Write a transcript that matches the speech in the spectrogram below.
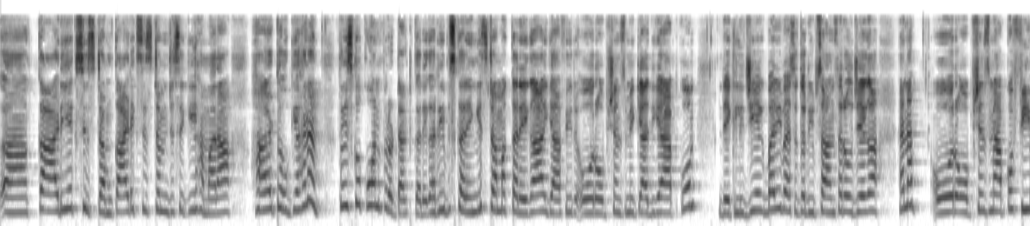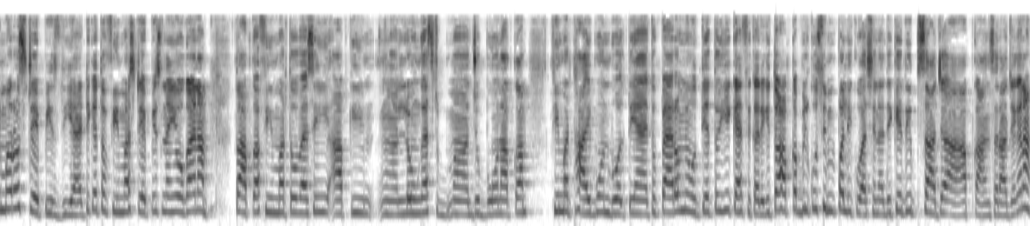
cardiac system cardiac system जैसे कि हमारा हार्ट हो गया, है ना? तो इसको कौन प्रोटेक्ट करेगा? रिब्स करेंगे स्टमक करेगा या फिर और ऑप्शन में क्या दिया आपको? देख लीजिए एक बार, वैसे तो रिब्स आंसर हो जाएगा, है ना? और ऑप्शन में आपको फीमर और स्टेपिस दिया है, ठीक है? तो फीमर स्टेपिस नहीं होगा ना? तो आपका फीमर तो वैसे ही आपकी लॉन्गेस्ट जो बोन आपका फीमर थाई बोन बोलते हैं तो पैरों में होती है तो ये कैसे करेगी? तो आपका बिल्कुल सिंपल ही क्वेश्चन है। देखिए रिप्स आ जा, आपका आंसर आ जाएगा ना।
